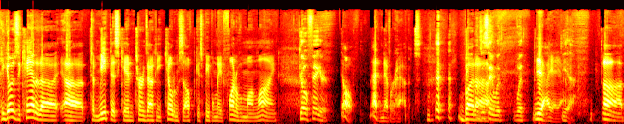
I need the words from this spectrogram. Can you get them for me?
he goes to Canada uh, to meet this kid. and turns out he killed himself because people made fun of him online. Go figure. Oh, that never happens. But I'm uh, just saying with with yeah, yeah, yeah. yeah. Uh,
